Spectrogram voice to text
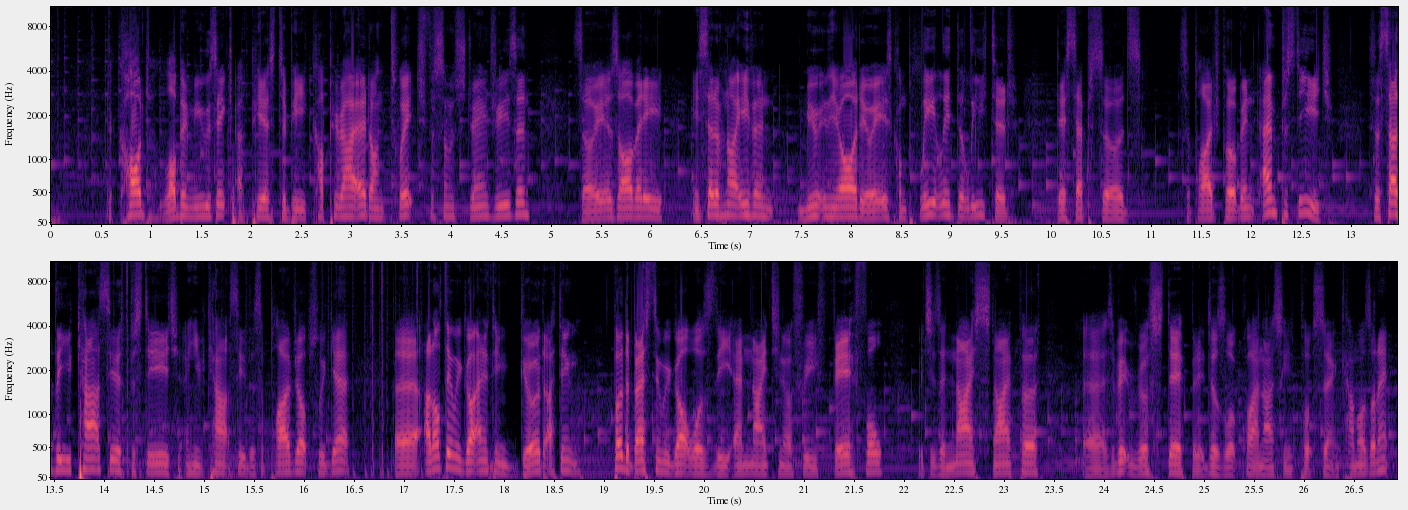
the COD lobby music appears to be copyrighted on Twitch for some strange reason. So it is already, instead of not even muting the audio, it is completely deleted this episode's supply drop and Prestige. So sadly you can't see this prestige and you can't see the supply drops we get. Uh, I don't think we got anything good. I think probably the best thing we got was the M1903 Faithful, which is a nice sniper. Uh, it's a bit rusty, but it does look quite nice when you put certain camos on it.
